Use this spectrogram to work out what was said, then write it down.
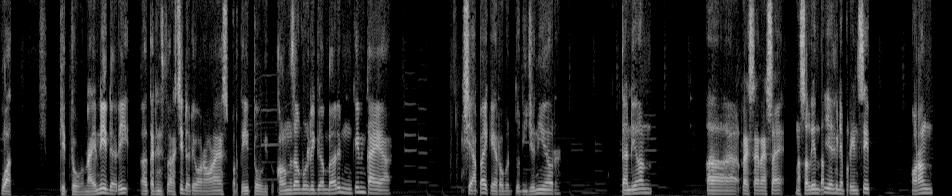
kuat gitu nah ini dari eh, terinspirasi dari orang-orang yang seperti itu gitu kalau misalnya boleh digambarin mungkin kayak siapa ya kayak Robert Downey Jr. dan dia kan eh, rese-rese ngeselin tapi Iya. punya prinsip orang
